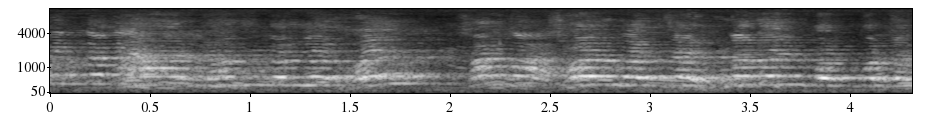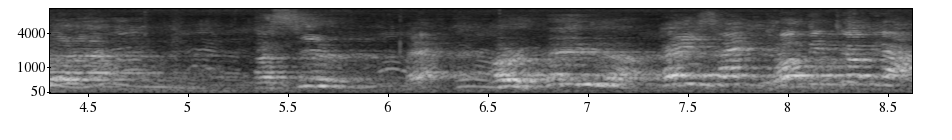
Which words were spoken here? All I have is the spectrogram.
বিন্দু নামদণ্ডৰ হৈ স্বৰ্গ স্বৰ্গত যায় হিমালয় পৰ্বতৰ আছিল আৰু সেইবিলাক সেই সাধ্য বিন্দুবিলাক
